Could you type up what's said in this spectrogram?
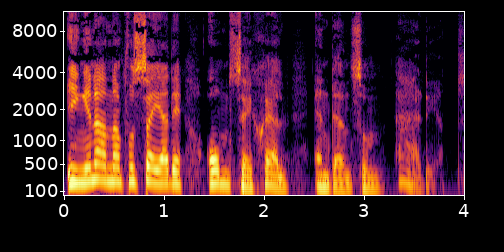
Ingen annan får säga det om sig själv än den som är det.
